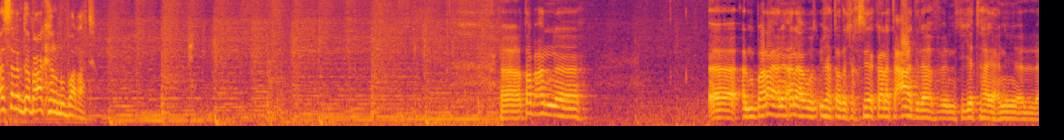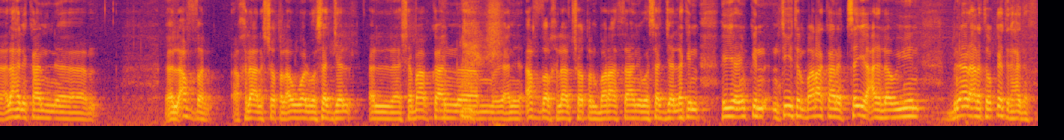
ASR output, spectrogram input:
حسن أبدأ معك هالمباراة. آه، طبعا آه، آه، المباراة يعني أنا وجهة نظر شخصية كانت عادلة في نتيجتها يعني ال- الأهلي كان الأفضل خلال الشوط الأول وسجل. الشباب كان يعني أفضل خلال شوط المباراة الثاني وسجل لكن هي يمكن نتيجة المباراة كانت سيئة على الهلاويين بناء على توقيت الهدف.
